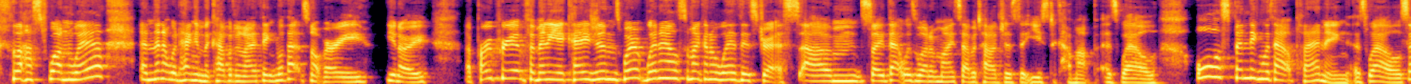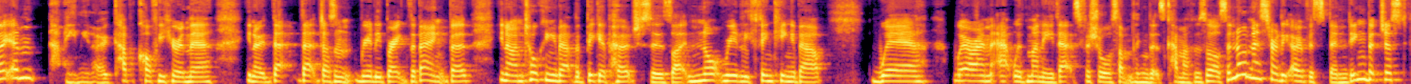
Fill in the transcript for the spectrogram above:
last one wear, and then it would hang in the cupboard, and I think, well, that's not very you know appropriate for many occasions. Where, when else am I going to wear this dress? Um, so that was one of my sabotages that used to come up as well, or spending without planning as well. So um, I mean, you know, cup of coffee here and there, you know, that that doesn't really break the bank. But you know, I'm talking about the bigger purchases, like not really thinking about where where I'm at with money, that's for sure something that's come up as well. So not necessarily overspending, but just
